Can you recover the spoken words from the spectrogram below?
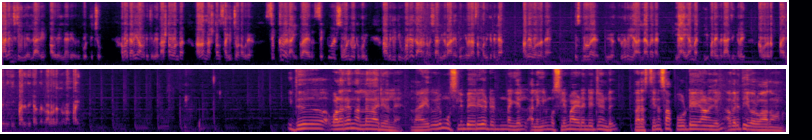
ചലഞ്ച് ചെയ്തു എല്ലാവരും അവർ പൊട്ടിച്ചു. അവർക്കറിയാം അവർ ചെറിയ നഷ്ടമുണ്ട്. ആ നഷ്ടം സഹിച്ചോണ്ട് അവർ സെക്യൂർഡ് ആയി. അതായത് സെക്യൂർഡ് സോണിലോട്ട് പോയി. അവർ ഒരു കാരണവശാലും ഇറാനെ പൊങ്ങി വരാൻ സമ്മതിക്കില്ല ഇത് വളരെ നല്ല കാര്യമല്ലേ? അതായത് ഒരു മുസ്ലിം പേര് കേട്ടിട്ടുണ്ടെങ്കിൽ അല്ലെങ്കിൽ മുസ്ലിം ഐഡന്റിറ്റി ഉണ്ട് പലസ്തീനെ സപ്പോർട്ട് ചെയ്യുകയാണെങ്കിൽ അവർ തീവ്രവാദമാണ്.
